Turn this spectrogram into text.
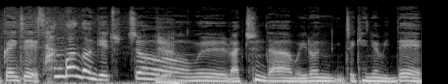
그러니까 이제 상관관계에 초점을 예. 맞춘다 뭐 이런 이제 개념인데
